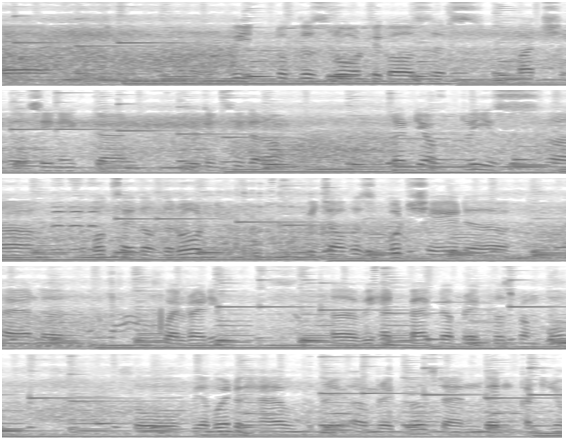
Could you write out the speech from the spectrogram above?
Uh, we took this road because it's much uh, scenic, and you can see there are plenty of trees uh, on both sides of the road, which offers good shade uh, and uh, while riding. Uh, we had packed our breakfast from home, so we are going to have uh, breakfast and then continue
